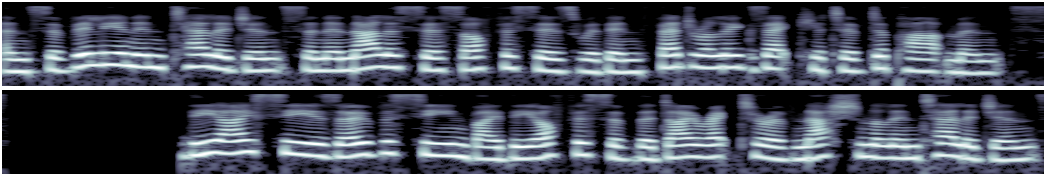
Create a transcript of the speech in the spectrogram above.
and civilian intelligence and analysis offices within federal executive departments. The IC is overseen by the Office of the Director of National Intelligence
